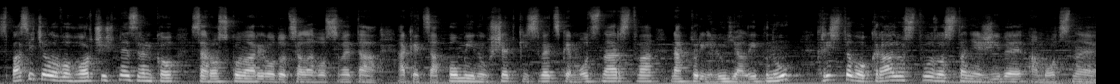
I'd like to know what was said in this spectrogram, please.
Spasiteľovo horčičné zrnko sa rozkonárilo do celého sveta a keď sa pomínú všetky svetské mocnárstva, na ktorých ľudia lipnú, Kristovo kráľovstvo zostane živé a mocné.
